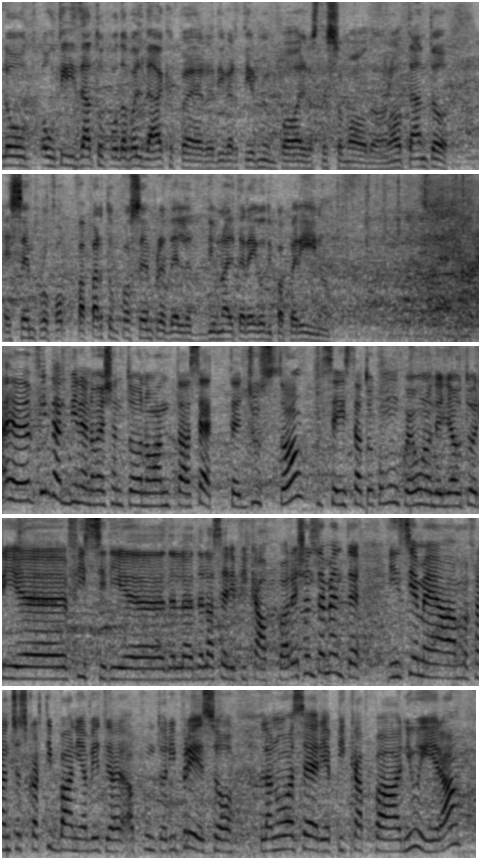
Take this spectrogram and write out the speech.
ho utilizzato un po' Double Duck per divertirmi un po' allo stesso modo no? tanto sempre, fa parte un po' sempre del, di un alter ego di Paperino fin dal 1997, giusto? Sei stato comunque uno degli autori eh, fissi di, eh, del, della serie PK. Recentemente insieme a Francesco Artibani avete appunto ripreso la nuova serie PK New Era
